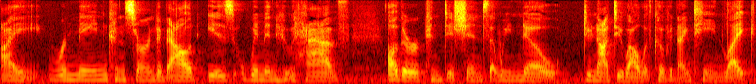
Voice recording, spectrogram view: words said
I remain concerned about is women who have other conditions that we know do not do well with COVID 19, like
